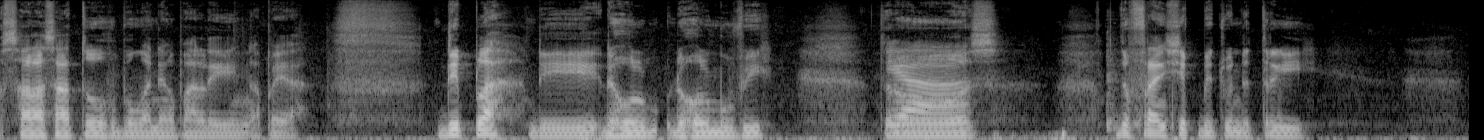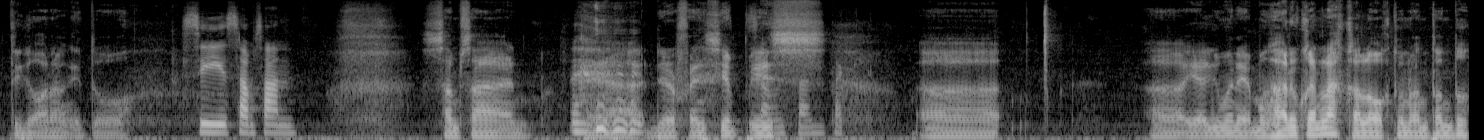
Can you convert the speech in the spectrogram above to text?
salah satu hubungan yang paling apa ya deep lah di the whole the whole movie. Iya. Terus the friendship between the three tiga orang itu Si Samsan, Samsan. Ya, their friendship is eh eh, ya gimana ya mengharukan lah kalau waktu nonton tuh.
